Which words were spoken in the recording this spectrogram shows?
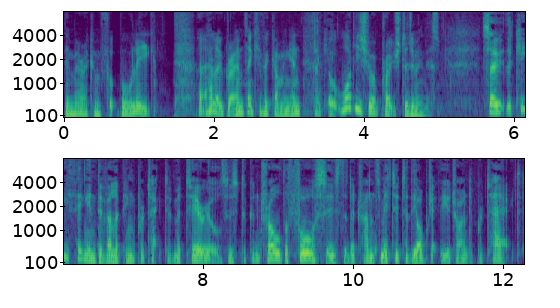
the American Football League. Uh, hello, Graham. Thank you for coming in. Thank you. What is your approach to doing this? So, the key thing in developing protective materials is to control the forces that are transmitted to the object that you're trying to protect.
